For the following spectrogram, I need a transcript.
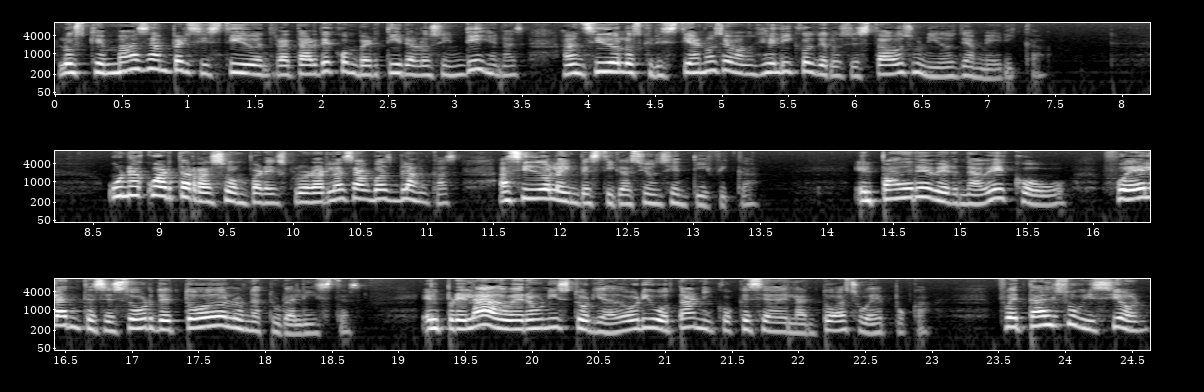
los que más han persistido en tratar de convertir a los indígenas han sido los cristianos evangélicos de los Estados Unidos de América. Una cuarta razón para explorar las aguas blancas ha sido la investigación científica. El padre Bernabé Cobo fue el antecesor de todos los naturalistas. El prelado era un historiador y botánico que se adelantó a su época. Fue tal su visión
